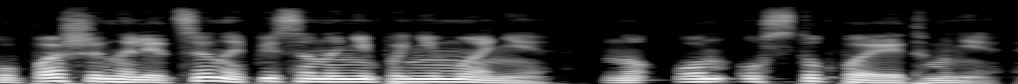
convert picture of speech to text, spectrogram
У Паши на лице написано непонимание, но он уступает мне.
